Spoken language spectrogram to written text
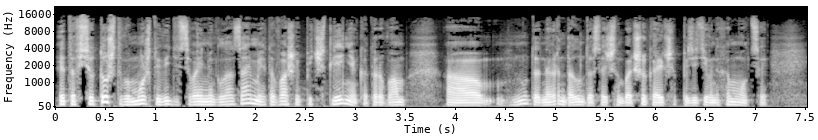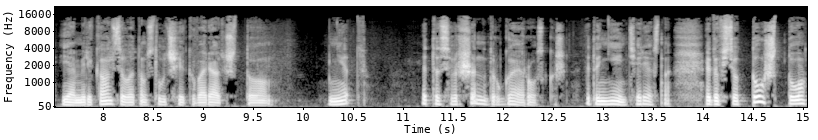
Это все то, что вы можете видеть своими глазами. Это ваши впечатления, которые вам, а, ну, да, наверное, дадут достаточно большое количество позитивных эмоций. И американцы в этом случае говорят, что нет, это совершенно другая роскошь. Это неинтересно. Это все то, что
